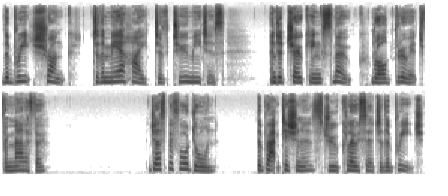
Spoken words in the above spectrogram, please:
the breach shrunk to the mere height of two metres, and a choking smoke rolled through it from Malifaux. Just before dawn, the practitioners drew closer to the breach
